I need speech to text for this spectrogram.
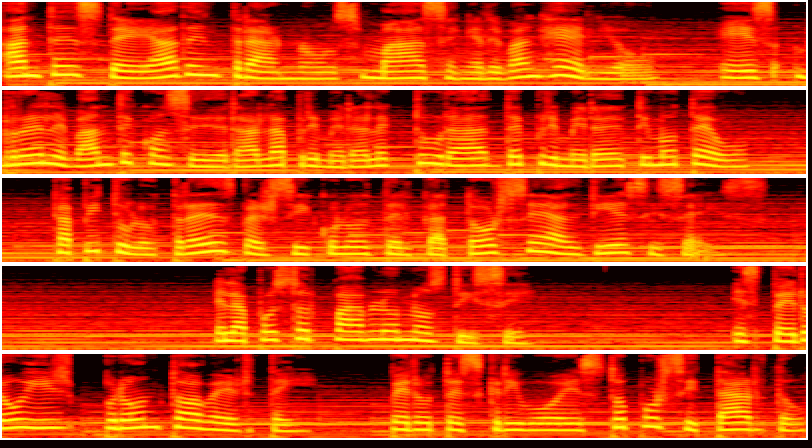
Antes de adentrarnos más en el Evangelio, es relevante considerar la primera lectura de 1 de Timoteo, capítulo 3, versículos del 14 al 16. El apóstol Pablo nos dice, Espero ir pronto a verte, pero te escribo esto por si tardo,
